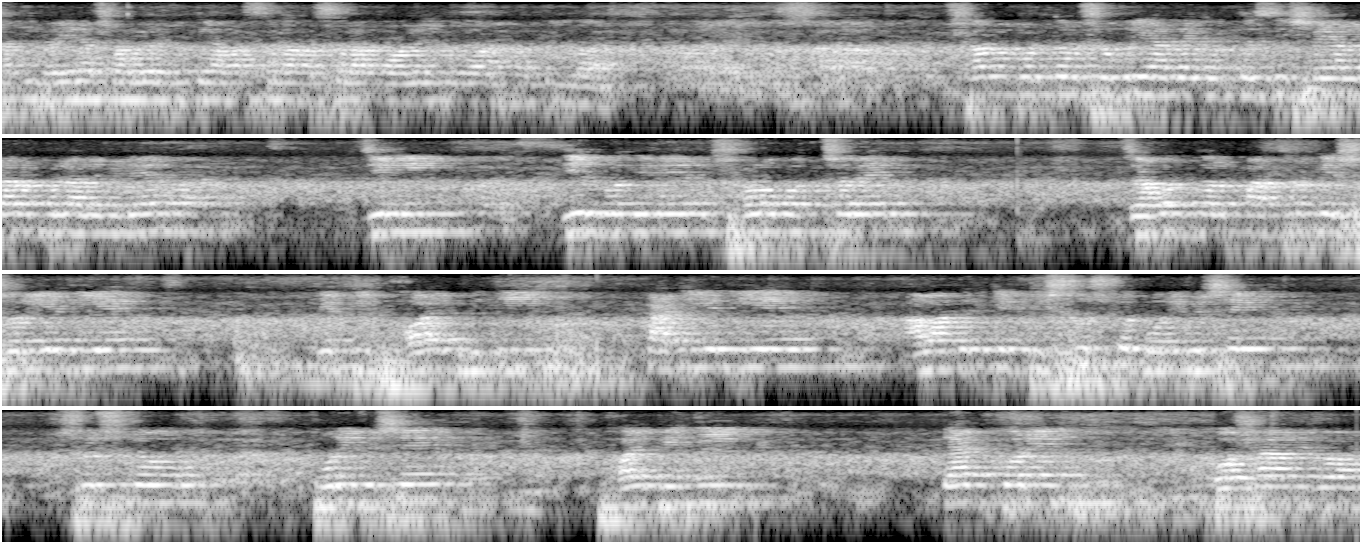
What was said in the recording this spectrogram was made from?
সাথী ভাইয়েরা সকলের প্রতি আমার সালাম, আসসালামু আলাইকুম রহমতুল্লাহ। সর্বপ্রথম শুক্রিয়া আদায় করতেছি সেই আল্লাহ রবুল আলমিনের, যিনি দীর্ঘদিনের ষোলো বছরের জগদ্দল পাথরকে সরিয়ে দিয়ে একটি ভয় ভীতি কাটিয়ে দিয়ে আমাদেরকে একটি সুষ্ঠু পরিবেশে সুষ্ঠু পরিবেশে ভয় ভীতি ত্যাগ করে বসার এবং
